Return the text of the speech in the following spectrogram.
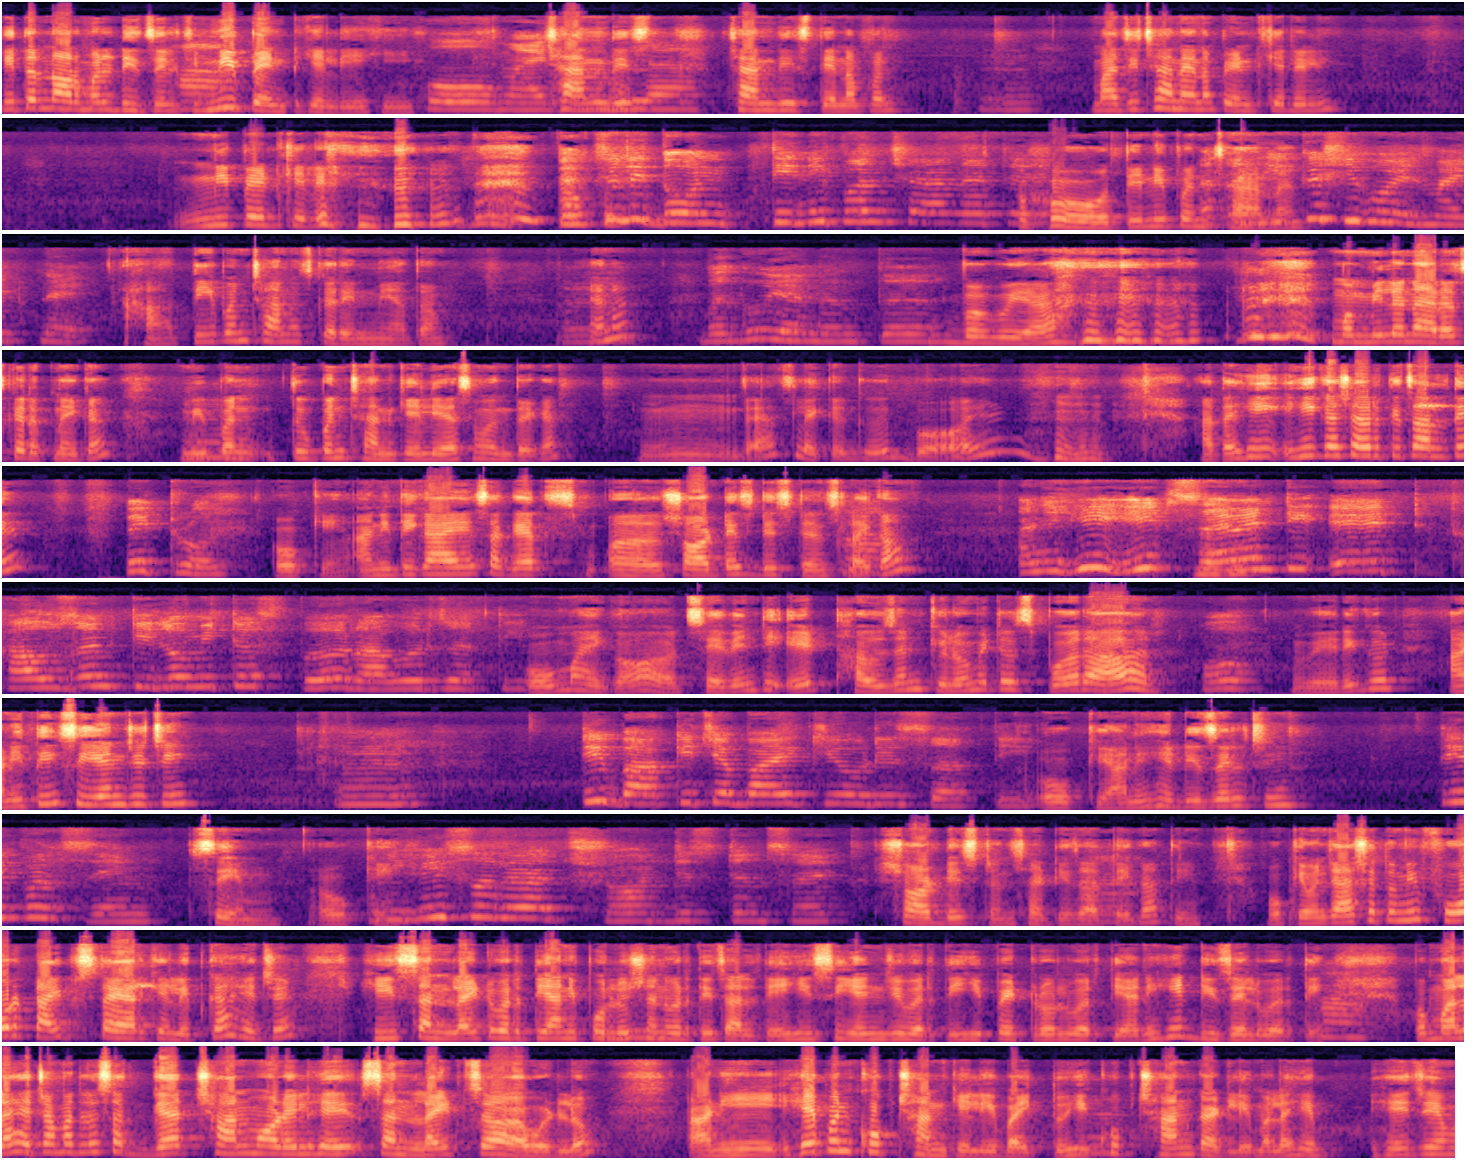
ही तर नॉर्मल डिझेलची मी पेंट केली ही. हो छान दिस. छान दिसते ना पण. माझी छान आहे ना पेंट केलेली? मी पेंट केलेली. ऍक्च्युली दोन तिन्ही पण छान आहेत हे. हो तिने पण आता छान ही आहे कशी होईल माहीत नाही. हा ती पण छानच करेन मी आता. है ना? बघूया नंतर. बघूया. मम्मीला नाराज करत नाही का? मी पण तू पण छान केली असं म्हणते का? That's like a good boy आता ही ही कशावरती चालते? पेट्रोल ओके आणि ती काय आहे? सगळ्यात शॉर्टेस्ट डिस्टन्सला आहे का? आणि ही seventy eight thousand kilometre per hour जाते. ओ my god seventy eight thousand kilometres per hour हो. व्हेरी गुड आणि ती सी एन जीची हम्म. ती बाकीच्या बाईक एवढीच जाते. ओके आणि ही डिझेलची ती पण सेम सेम ओके ही सगळ्यात शॉर्ट डिस्टन्स आहे शॉर्ट डिस्टन्ससाठी जाते का ती? ओके म्हणजे असे तुम्ही फोर टाईप्स तयार केलेत का ह्याचे ही सनलाईटवरती आणि पोल्युशनवरती चालते ही सी एन जीवरती ही पेट्रोलवरती आणि ही डिझेलवरती पण मला ह्याच्यामधलं सगळ्यात छान मॉडेल हे सनलाईटचं आवडलं. आणि हे पण खूप छान केली बाईक तू ही खूप छान काढली. मला हे हे जे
